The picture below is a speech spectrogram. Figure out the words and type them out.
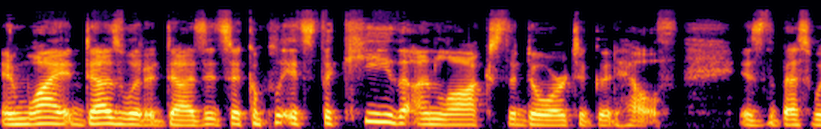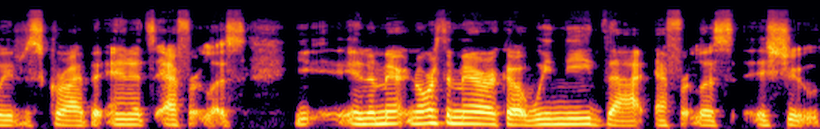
and why it does what it does, it's a complete. It's the key that unlocks the door to good health, is the best way to describe it, and it's effortless. In Amer- North America, we need that effortless issue.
